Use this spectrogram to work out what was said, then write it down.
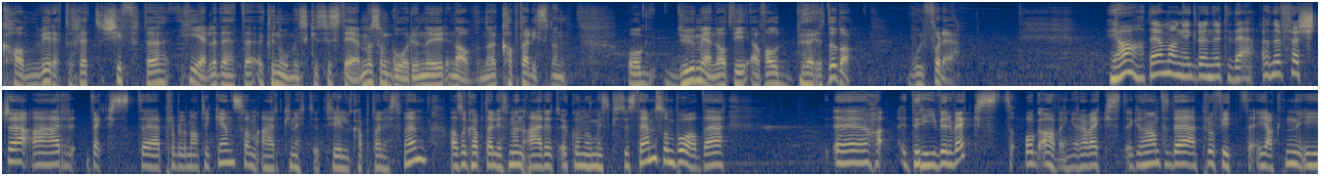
kan vi rett og slett skifte hele dette økonomiske systemet som går under navnet kapitalismen? Og du mener jo at vi iallfall bør det, da. Hvorfor det? Ja, det er mange grunner til det. Det første er vekstproblematikken som er knyttet til kapitalismen. Altså Kapitalismen er et økonomisk system som både eh, driver vekst og avhenger av vekst. Ikke sant? Det Profittjakten i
